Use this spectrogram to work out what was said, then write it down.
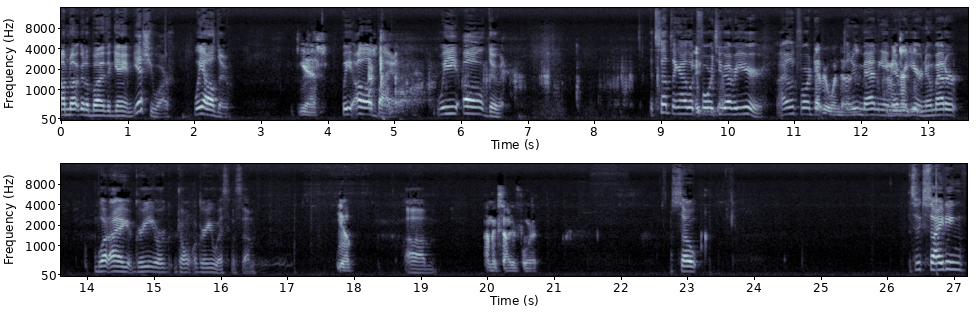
I'm not going to buy the game. Yes, you are. We all do. Yes. We all buy it. We all do it. It's something I look forward to every year. I look forward to Everyone does. a new Madden game I mean, every year, no matter what I agree or don't agree with with them. Yep. Um, I'm excited for it. so it's exciting.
